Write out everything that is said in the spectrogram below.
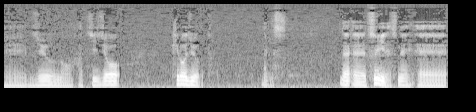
えー、10の8乗キロジュールとなります。で、えー、次にですね、えー、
